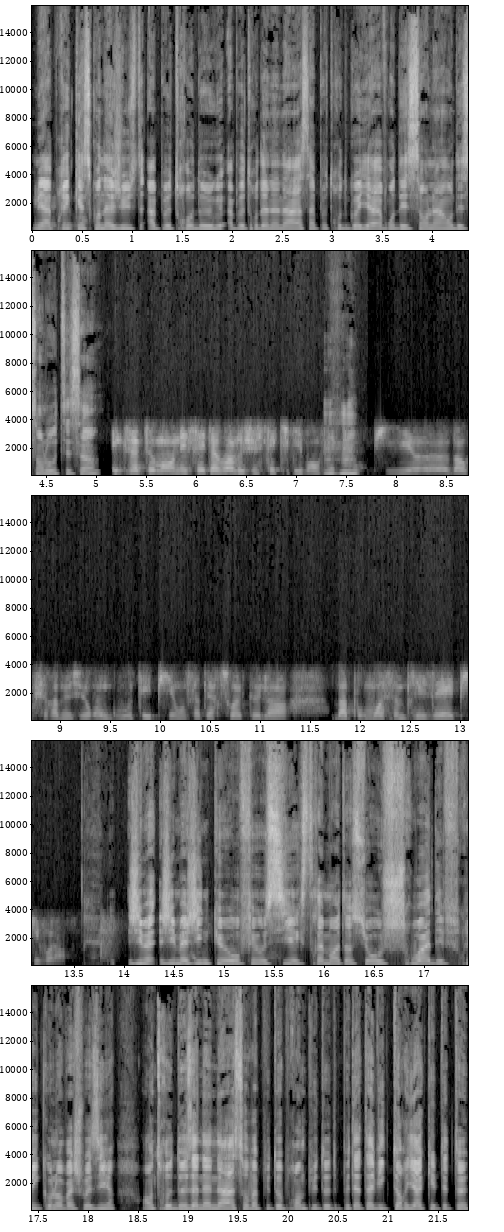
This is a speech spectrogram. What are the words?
Mais après, qu'est-ce qu'on ajuste? Un peu trop de, un peu trop d'ananas, un peu trop de goyave, on descend l'un, on descend l'autre, c'est ça? Exactement, on essaie d'avoir le juste équilibre en fait. Mhm. Puis euh, bah, au fur et à mesure on goûte et puis on s'aperçoit que là, bah, pour moi ça me plaisait et puis voilà. J'ima- J'imagine qu'on fait aussi extrêmement attention au choix des fruits que l'on va choisir. Entre deux ananas, on va plutôt prendre plutôt peut-être un Victoria qui, est peut-être,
